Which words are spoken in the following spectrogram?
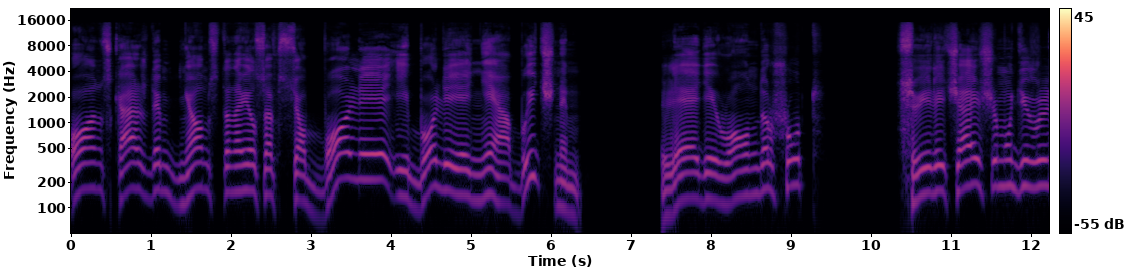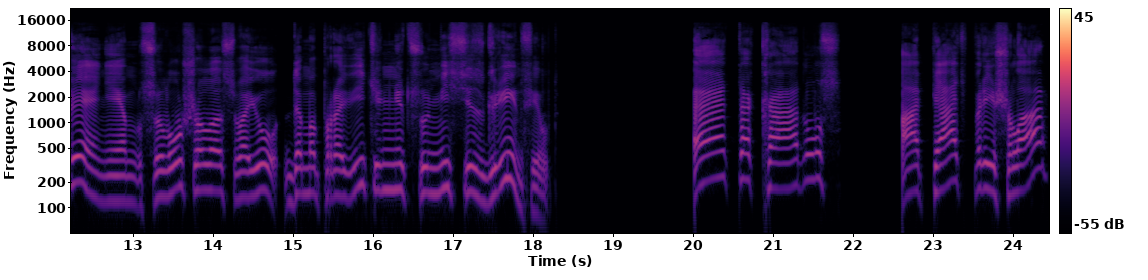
он с каждым днем становился все более и более необычным. Леди Вондершут с величайшим удивлением слушала свою домоправительницу миссис Гринфилд. «Это Кадлс опять пришла?»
